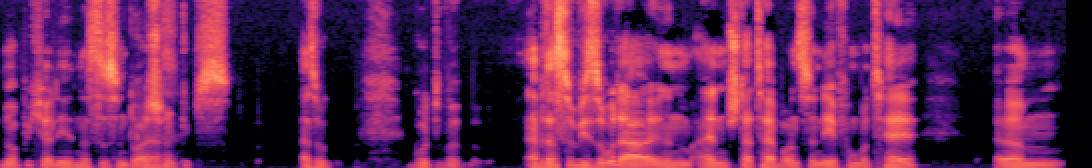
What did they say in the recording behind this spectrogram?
nur Bücherläden. Das ist in Deutschland Krass. gibt's, also gut, aber das sowieso da in einem Stadtteil bei uns in der Nähe vom Hotel, ähm,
